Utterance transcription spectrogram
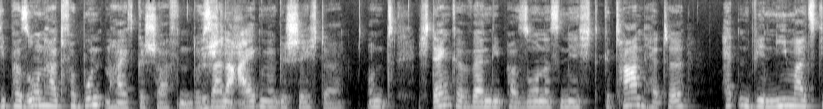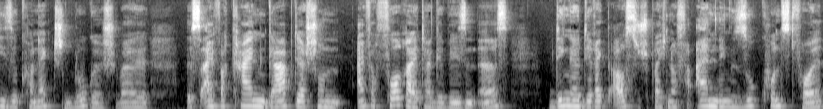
Die Person hat Verbundenheit geschaffen durch Richtig. seine eigene Geschichte. Und ich denke, wenn die Person es nicht getan hätte, hätten wir niemals diese Connection, logisch, weil es einfach keinen gab, der schon einfach Vorreiter gewesen ist, Dinge direkt auszusprechen und vor allen Dingen so kunstvoll.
